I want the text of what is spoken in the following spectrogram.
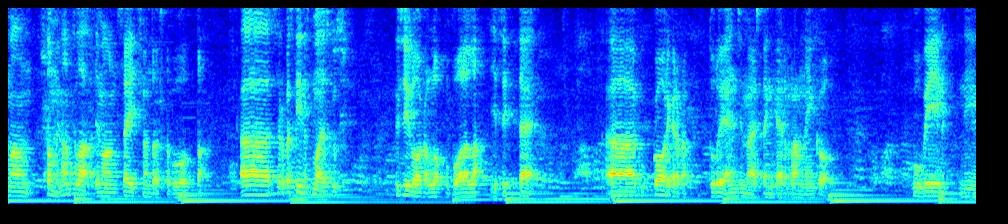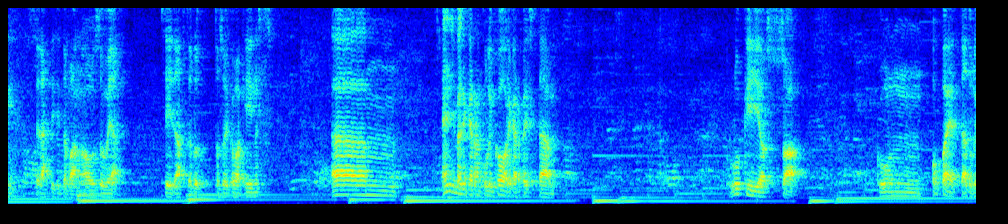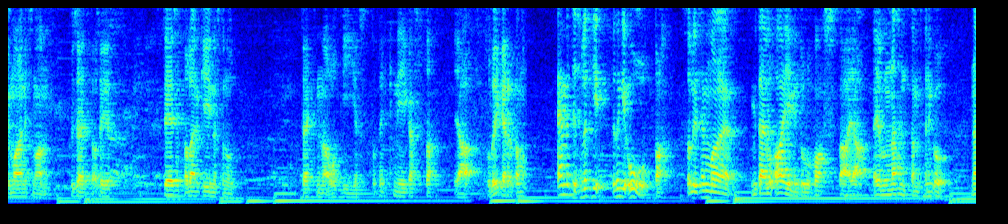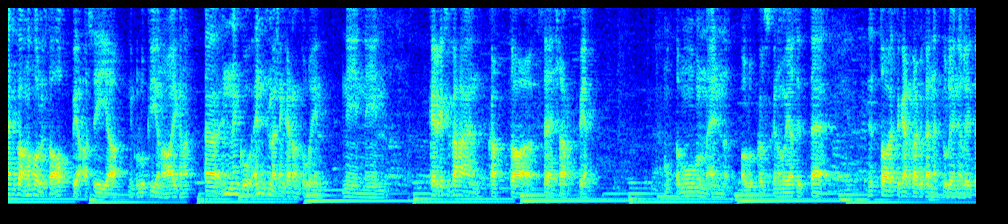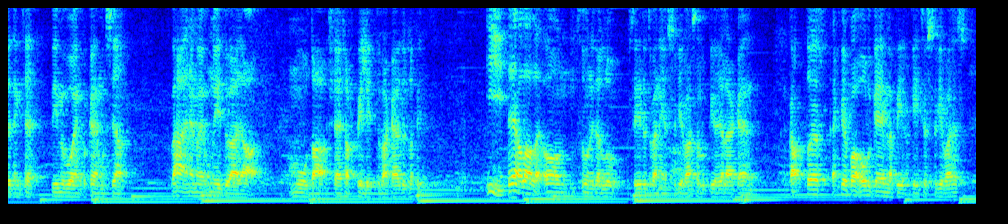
Mä oon Tommi Hanhela ja mä oon 17 vuotta. Öö, se rupesi kiinnostamaan joskus ysiluokan loppupuolella ja sitten öö, kun koodikerta tuli ensimmäisten kerran niin kuviin, niin se lähti siitä vaan nousuun ja siitä asti ollut tosi kova kiinnostus. Öö, ensimmäisen kerran kuulin koodikarpista lukiossa, kun opettaja tuli mainitsemaan kyseisestä asiasta. Tiesi, että olen kiinnostunut teknologiasta, tekniikasta ja tuli kertomaan. En mä tiedä, se oli jotenkin, jotenkin uutta. Se oli semmoinen, mitä ei ollut aiemmin tullut vastaan ja ei ollut nähnyt tämmöistä niinku, näin hyvää mahdollista oppia asiaa niin lukion aikana. Ennen kuin ensimmäisen kerran tulin, niin, niin kerkesin vähän katsoa C-Sharpia, mutta muuhun en ollut koskenut. Ja sitten nyt toista kertaa kun tänne tulin, niin oli tietenkin se viime vuoden kokemus ja vähän enemmän unityö ja muuta C-Sharpiin liittyvää käyty läpi. IT-alalle on suunnitellut siirtyväni jossakin vaiheessa lukion jälkeen. Katsoa, jos ehkä jopa Oulu Game läpi jossakin vaiheessa.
